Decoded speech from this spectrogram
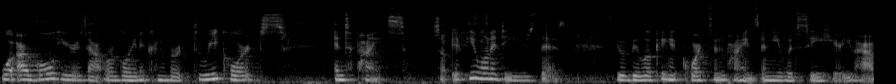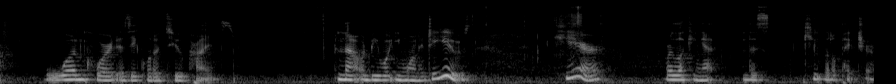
Well, our goal here is that we're going to convert three quarts into pints. So if you wanted to use this, you would be looking at quarts and pints and you would see here you have one quart is equal to two pints. And that would be what you wanted to use. Here, we're looking at this cute little picture.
